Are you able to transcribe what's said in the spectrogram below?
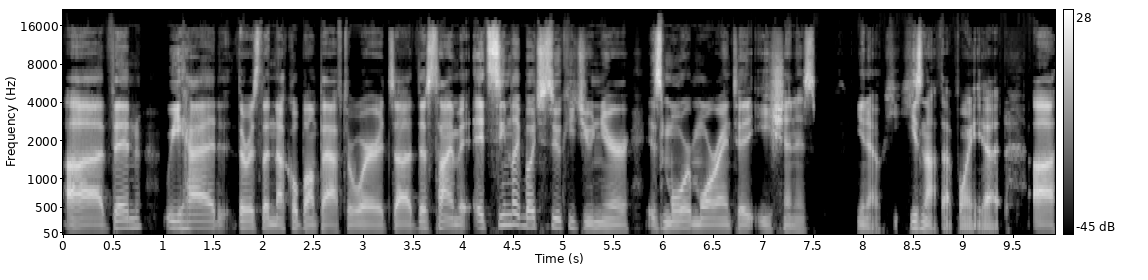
Uh, then we had there was the knuckle bump afterwards. Uh, this time it, it seemed like Mochizuki Jr. is more and more into Ishin. Is you know he, he's not that point yet. Uh,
